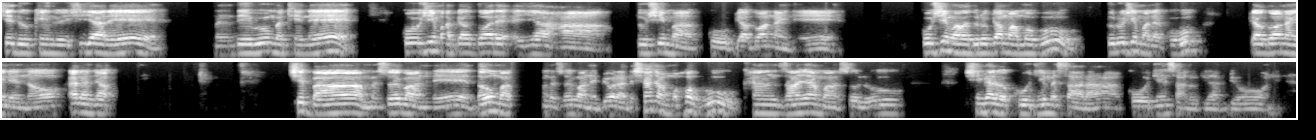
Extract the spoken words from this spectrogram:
ချစ်သူခင်သူရှိကြတယ်မသေးဘူးမထင်နဲ့ကိုရှိမှပျောက်သွားတဲ့အရာဟာသူရှိမှကိုပျောက်သွားနိုင်တယ်ကိုရှိမှပဲသူတို့ပျောက်မှာမဟုတ်ဘူးသူတို့ရှိမှလည်းကိုပျောက်သွားနိုင်တယ်နော်အဲ့ဒါကြောင့်ချစ်ပါမစွဲပါနဲ့သုံးပါ မစွဲပါနဲ့ပြောတာတခြားကြောင့်မဟုတ်ဘူးခံစားရမှာဆိုလို့ရှင်ပြတော့ကိုချင်းမစားတာကိုချင်းစားလို့ဒီကပြောနေတာ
